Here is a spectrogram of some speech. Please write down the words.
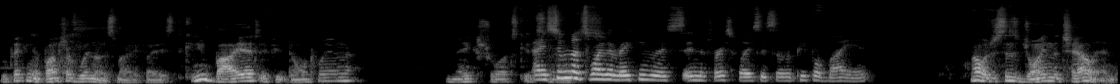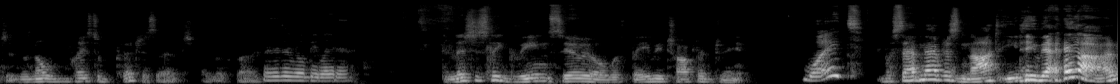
We're picking a bunch of winners, smiley face. Can you buy it if you don't win? Make shorts get. I assume that's why they're making this in the first place, is so that people buy it. No, it just says join the challenge. There's no place to purchase it. It looks like maybe there will be later. deliciously green cereal with baby chocolate dream. What? Was Sapnap just not eating that? Hang on!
